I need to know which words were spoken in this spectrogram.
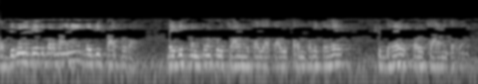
और विमल वेद बरबानी वैदिक पाठ हो रहा है। वैदिक मंत्रों को उच्चारण होता जाता है, वो परम पवित्र है, शुद्ध है, उसका उच्चारण कर रहे हैं।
